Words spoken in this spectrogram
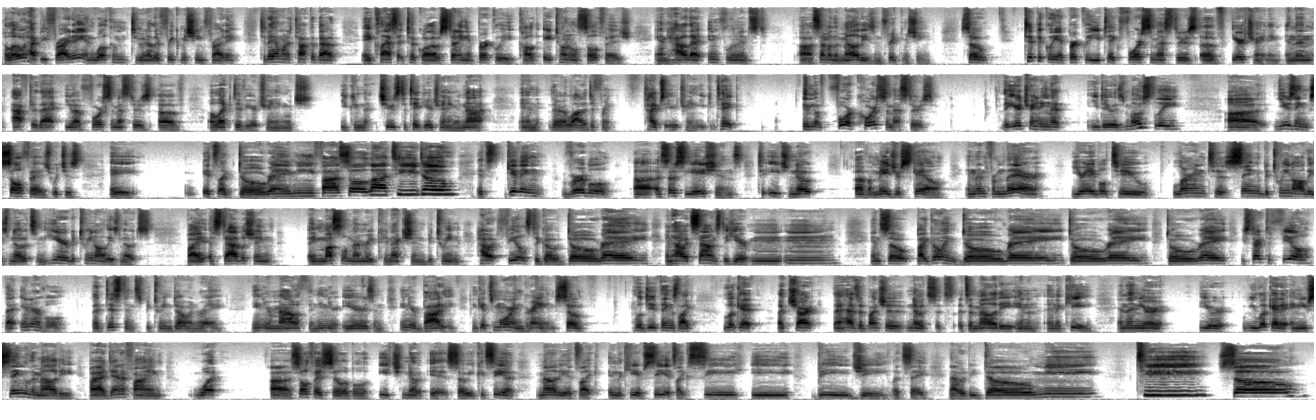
Hello, happy Friday, and welcome to another Freak Machine Friday. Today I want to talk about a class I took while I was studying at Berklee called Atonal Solfege and how that influenced uh, some of the melodies in Freak Machine. So, typically at Berklee, you take four semesters of ear training, and then after that, you have four semesters of elective ear training, which you can choose to take ear training or not, and there are a lot of different types of ear training you can take in the four core semesters, the ear training that you do is mostly uh, using solfege, which is a it's like do re mi fa sol la ti do. It's giving verbal uh, associations to each note of a major scale, and then from there you're able to learn to sing between all these notes and hear between all these notes by establishing a muscle memory connection between how it feels to go do re and how it sounds to hear mm mm. And so by going do re do re do re, you start to feel that interval, that distance between do and re in your mouth and in your ears and in your body. It gets more ingrained. So we'll do things like look at a chart that has a bunch of notes. It's it's a melody in in a key, and then you're you're you look at it and you sing the melody by identifying what uh, solfege syllable each note is. So you could see a melody. It's like in the key of C. It's like C E B G. Let's say that would be do mi ti so.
